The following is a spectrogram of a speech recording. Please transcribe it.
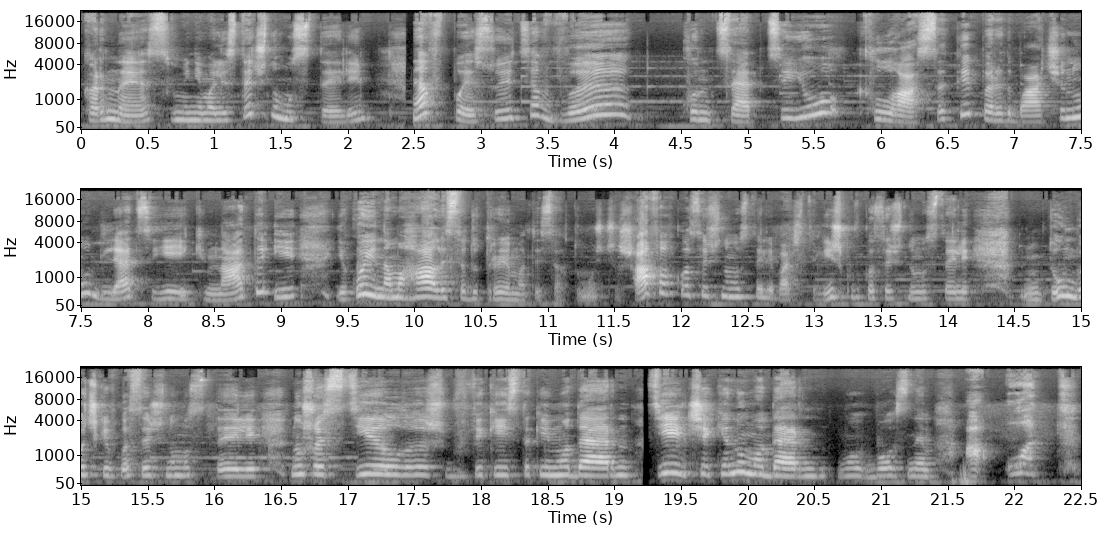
Карниз в мінімалістичному стилі не вписується в концепцію класики, передбачену для цієї кімнати, і якої намагалися дотриматися, тому що шафа в класичному стилі, бачите, ліжко в класичному стилі, тумбочки в класичному стилі, ну що стіл в якийсь такий модерн, стільчики, ну модерн, Бог з ним. А от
